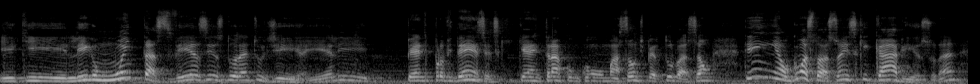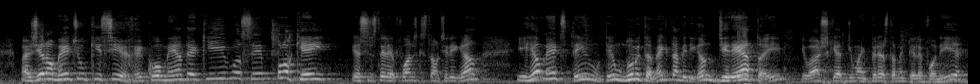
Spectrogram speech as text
E que ligam muitas vezes durante o dia. E ele pede providências, que quer entrar com, com uma ação de perturbação. Tem algumas situações que cabe isso, né? Mas geralmente o que se recomenda é que você bloqueie esses telefones que estão te ligando. E realmente tem, um- tem um número também que está me ligando direto aí. Eu acho que é de uma empresa também de telefonia.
